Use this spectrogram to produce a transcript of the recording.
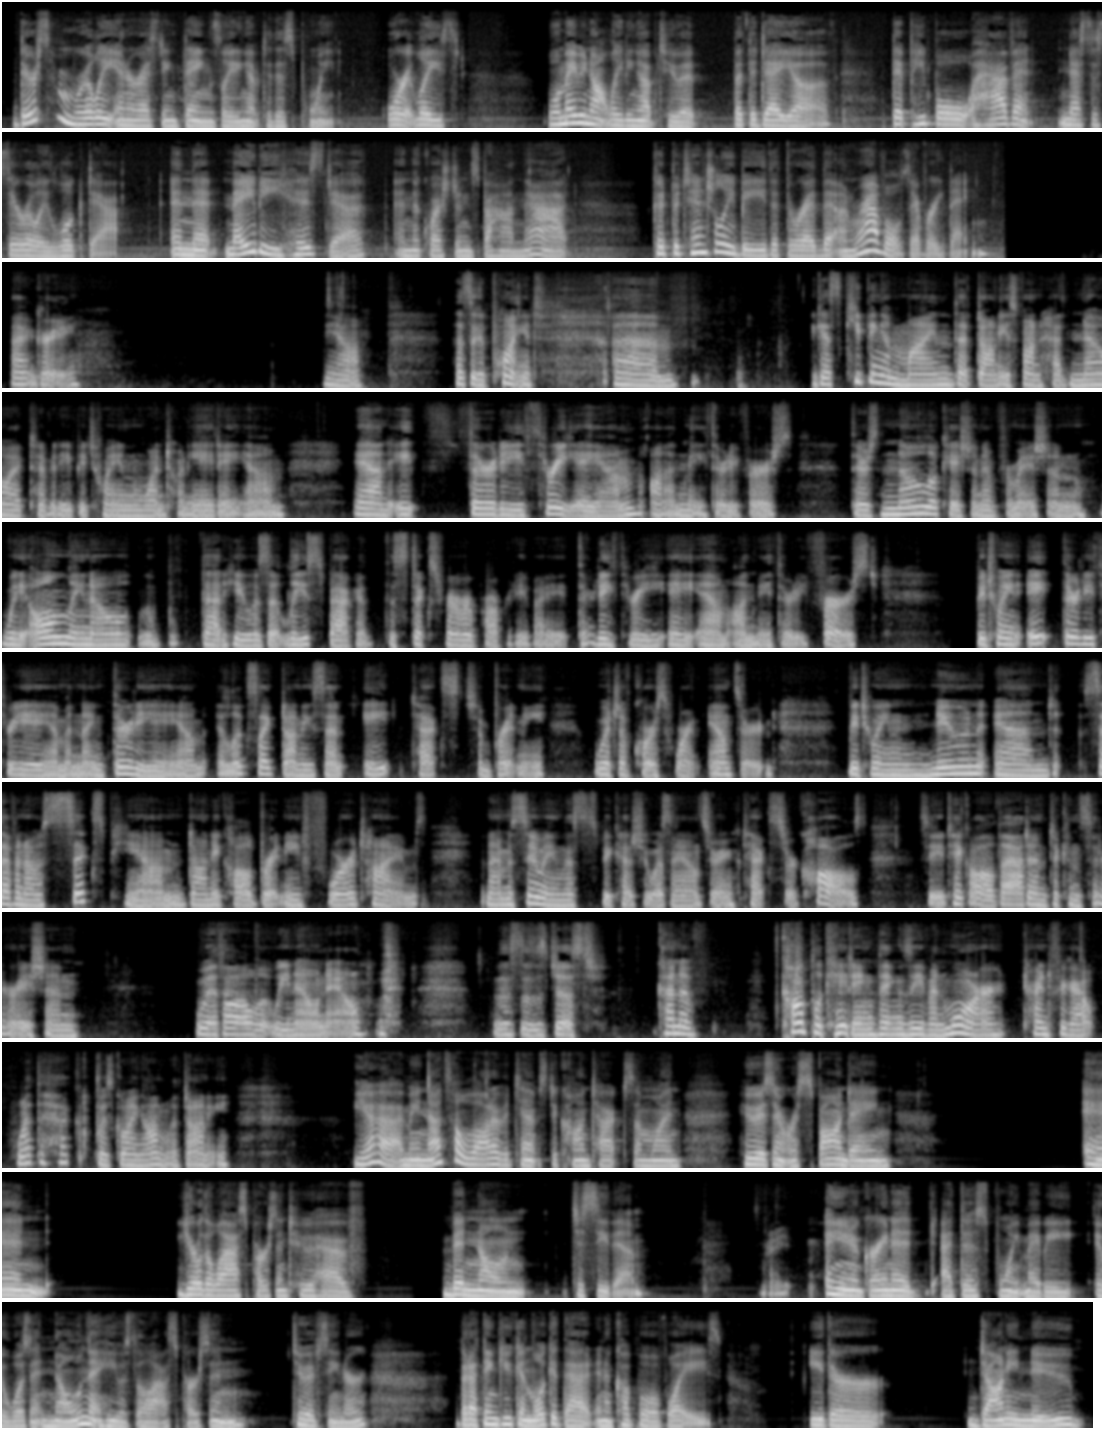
there's some really interesting things leading up to this point, or at least, well, maybe not leading up to it, but the day of, that people haven't necessarily looked at, and that maybe his death and the questions behind that could potentially be the thread that unravels everything. I agree. Yeah, that's a good point. Um, I guess keeping in mind that Donnie's phone had no activity between 1:28 a.m. and 8:33 a.m. on May 31st. There's no location information. We only know that he was at least back at the Styx River property by 8:33 a.m. on May 31st. Between 8:33 a.m. and 9:30 a.m., it looks like Donnie sent 8 texts to Brittney, which of course weren't answered. Between noon and 7:06 p.m., Donnie called Brittney 4 times. And I'm assuming this is because she wasn't answering texts or calls. So you take all that into consideration with all that we know now. this is just kind of complicating things even more, trying to figure out what the heck was going on with Donnie. Yeah, I mean, that's a lot of attempts to contact someone who isn't responding. And you're the last person to have been known to see them. Right. And, you know, granted, at this point, maybe it wasn't known that he was the last person to have seen her. But I think you can look at that in a couple of ways. Either Donnie knew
